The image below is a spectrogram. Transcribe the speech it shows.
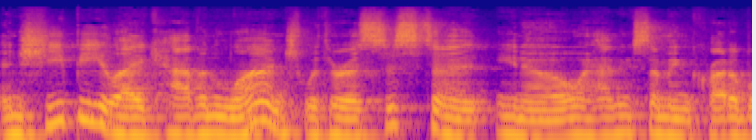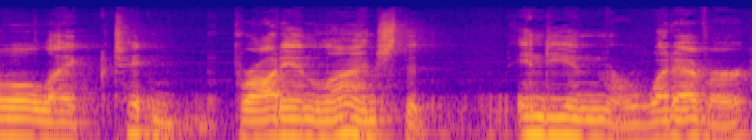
and she'd be like having lunch with her assistant, you know, and having some incredible like t- brought in lunch that Indian or whatever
